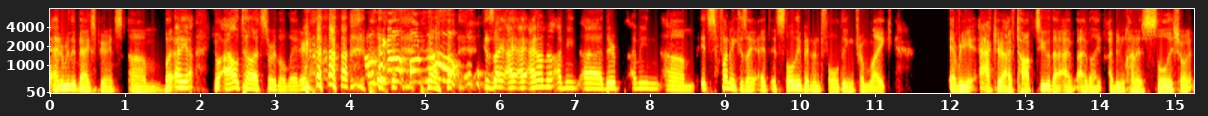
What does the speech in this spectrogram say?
I had a really bad experience. Um, but I, yo, I'll tell that story though later. I was like, oh no. because I, I I don't know. I mean, uh, there. I mean, um, it's funny because I it- it's slowly been unfolding from like every actor I've talked to that I've I've like I've been kind of slowly showing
